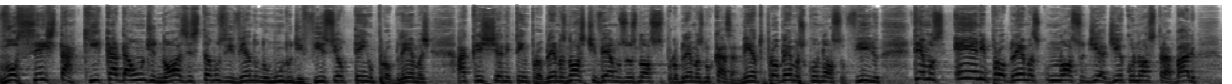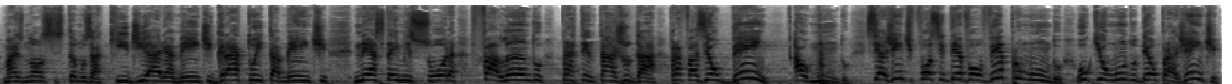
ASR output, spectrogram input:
Você está aqui, cada um de nós estamos vivendo num mundo difícil. Eu tenho problemas, a Cristiane tem problemas, nós tivemos os nossos problemas no casamento, problemas com o nosso filho, temos N problemas com o nosso dia a dia, com o nosso trabalho, mas nós estamos aqui diariamente, gratuitamente, nesta emissora, falando para tentar ajudar, para fazer o bem ao mundo. Se a gente fosse devolver para o mundo o que o mundo deu para a gente,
